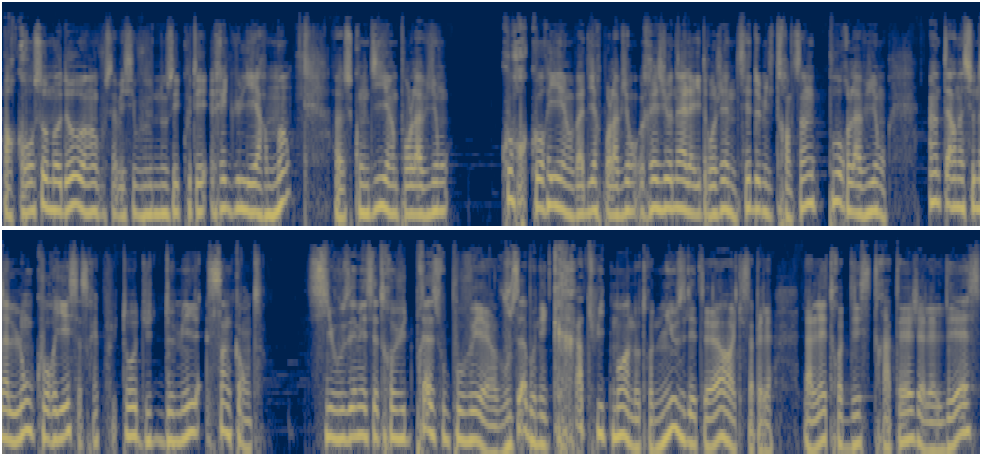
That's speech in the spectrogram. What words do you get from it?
Alors grosso modo, hein, vous savez si vous nous écoutez régulièrement, euh, ce qu'on dit hein, pour l'avion court courrier, on va dire pour l'avion régional à hydrogène, c'est 2035. Pour l'avion international long courrier, ça serait plutôt du 2050. Si vous aimez cette revue de presse, vous pouvez euh, vous abonner gratuitement à notre newsletter euh, qui s'appelle La lettre des stratèges, LLDS,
